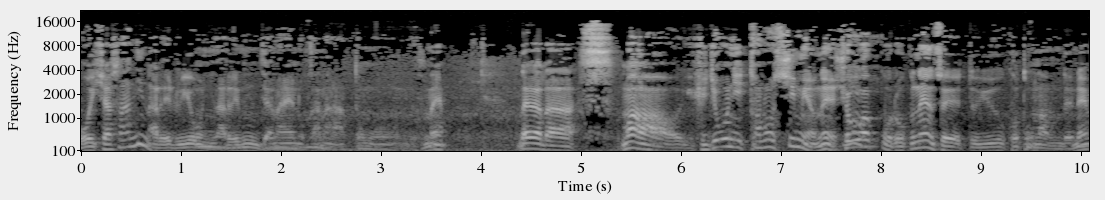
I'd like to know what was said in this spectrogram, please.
お医者さんになれるようになれるんじゃないのかなと思うんですね。だから、まあ、非常に楽しみよね、小学校6年生ということなんでね、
